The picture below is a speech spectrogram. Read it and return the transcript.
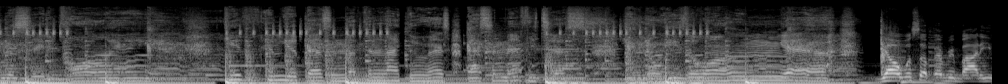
The city point. Him your best, nothing like the rest, passing every test. You know he's the one, yeah. Yo, what's up, everybody?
